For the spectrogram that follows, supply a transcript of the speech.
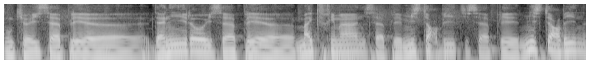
Donc euh, il s'est appelé euh, Danilo, il s'est appelé euh, Mike Freeman, il s'est appelé Mr. Beat, il s'est appelé Mr. Bean.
